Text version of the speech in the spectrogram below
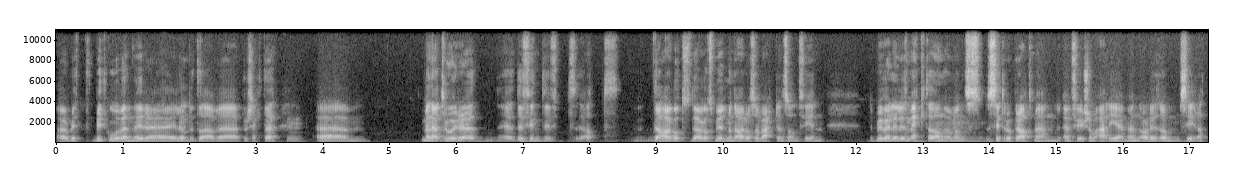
har jo blitt, blitt gode venner eh, i løpet av eh, prosjektet. Mm. Um, men jeg tror eh, definitivt at det har, gått, det har gått smooth, men det har også vært en sånn fin Det blir veldig liksom ekte da når man sitter og prater med en, en fyr som er i Jemen og liksom sier at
